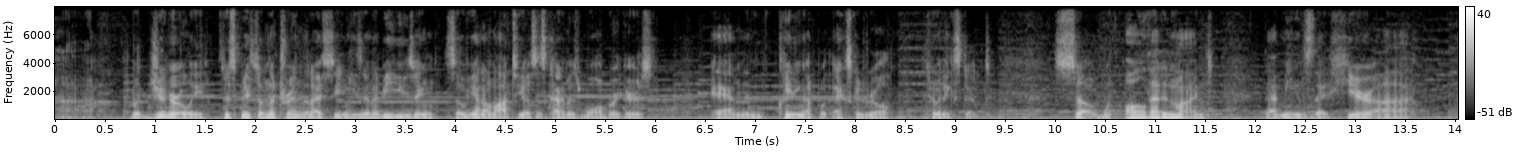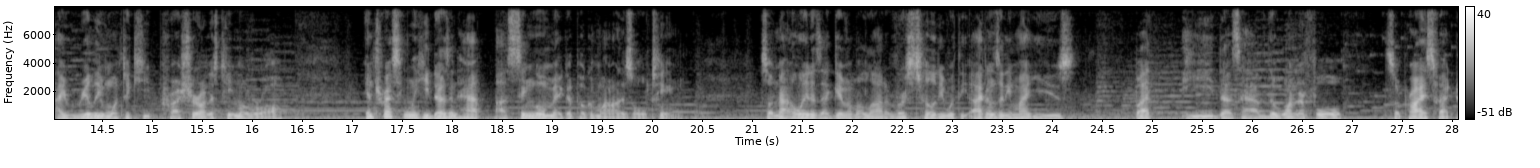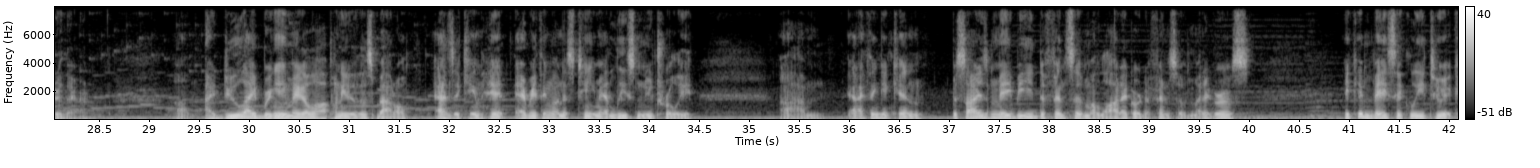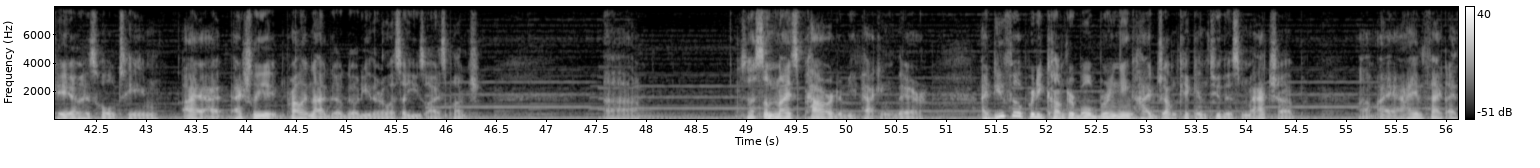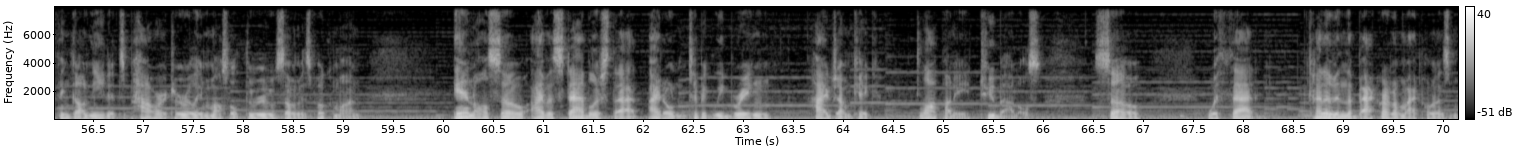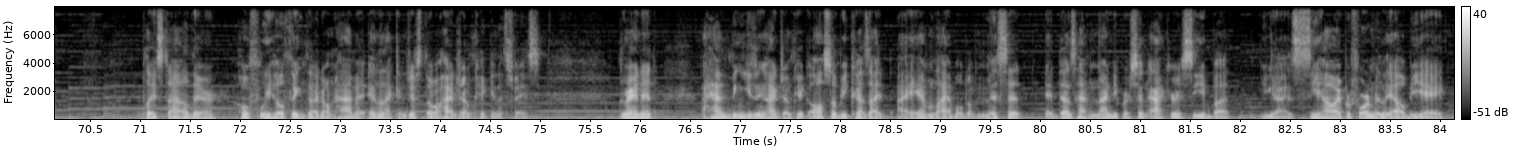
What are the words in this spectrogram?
Uh, but generally, just based on the trend that I've seen, he's going to be using Sylveon and Latios as kind of his wall breakers and then cleaning up with Excadrill to an extent. So with all that in mind, that means that here uh, I really want to keep pressure on his team overall. Interestingly, he doesn't have a single Mega Pokemon on his old team. So not only does that give him a lot of versatility with the items that he might use, but he does have the wonderful surprise factor there. Um, I do like bringing Mega Lopunny to this battle, as it can hit everything on his team at least neutrally. Um, and I think it can, besides maybe defensive Milotic or defensive Metagross, it can basically 2-hit KO his whole team. I, I actually probably not Gogoat either unless I use Ice Punch. Uh, so that's some nice power to be packing there. I do feel pretty comfortable bringing High Jump Kick into this matchup. Um, I, I, in fact, I think I'll need its power to really muscle through some of his Pokemon. And also, I've established that I don't typically bring High Jump Kick Lopunny two battles. So, with that kind of in the background of my opponent's playstyle there, hopefully he'll think that I don't have it, and then I can just throw a high jump kick in his face. Granted, I haven't been using high jump kick also because I, I am liable to miss it. It does have 90% accuracy, but you guys see how I performed in the LBA.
